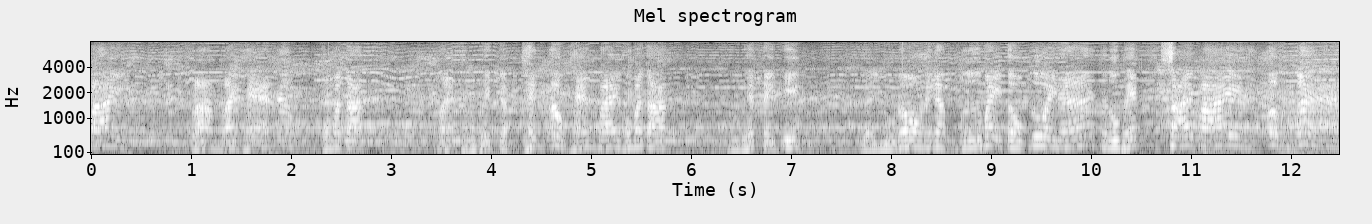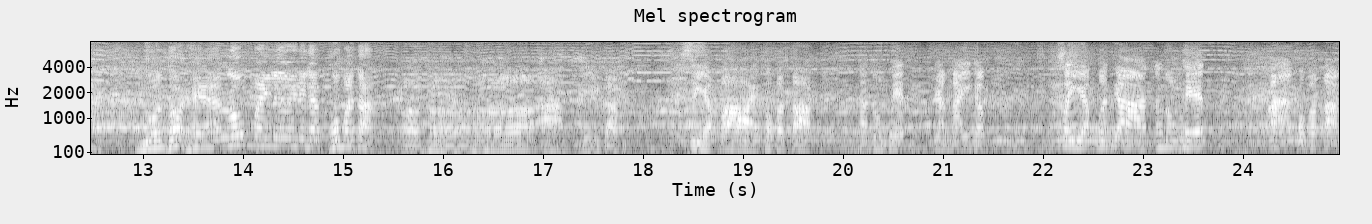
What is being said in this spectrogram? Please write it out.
ไปปล้ามไล่แขนเอ้าผมมาตักแม่ธนูเพชรกับแทงเอ้าแทงไปผมมาตักธนูเพชรติดอีกอย่าอยู่นอกนะครับ มือไม่ตกด้วยนะธนูเพชรซ้ายไปเอ้าแม่โยนทอดแหล้มไปเลยนะครับพรหมตักเออเอออะนี่ครับ เสียบายคอมตักธนงเพชรยังไงครับ เสียบเหมือนกันธนงเพชร อ่าคอมตัก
